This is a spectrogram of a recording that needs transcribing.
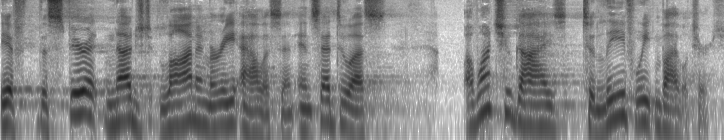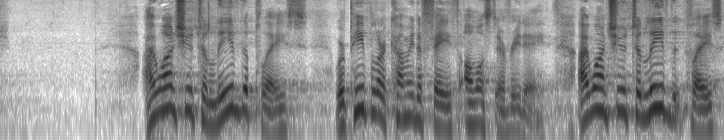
if the Spirit nudged Lon and Marie Allison and said to us, I want you guys to leave Wheaton Bible Church. I want you to leave the place where people are coming to faith almost every day. I want you to leave the place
